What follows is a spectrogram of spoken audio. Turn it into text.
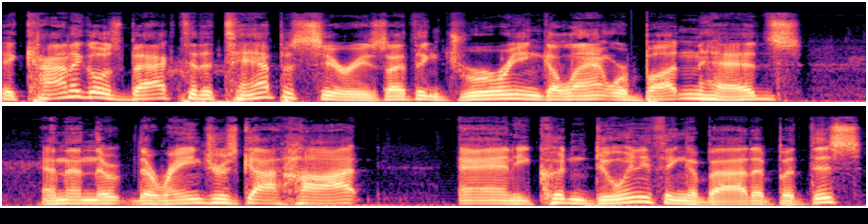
it kind of goes back to the Tampa series. I think Drury and Gallant were button heads, and then the, the Rangers got hot, and he couldn't do anything about it. But this,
